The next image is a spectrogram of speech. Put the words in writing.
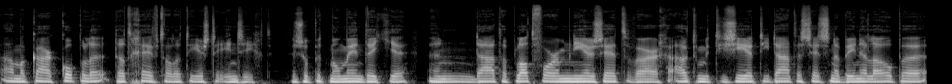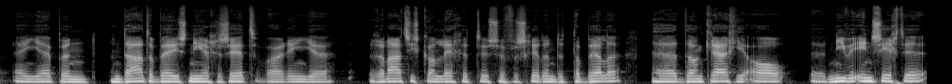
aan elkaar koppelen. Dat geeft al het eerste inzicht. Dus op het moment dat je een dataplatform neerzet waar geautomatiseerd die datasets naar binnen lopen en je hebt een, een database neergezet waarin je relaties kan leggen tussen verschillende tabellen, eh, dan krijg je al eh, nieuwe inzichten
